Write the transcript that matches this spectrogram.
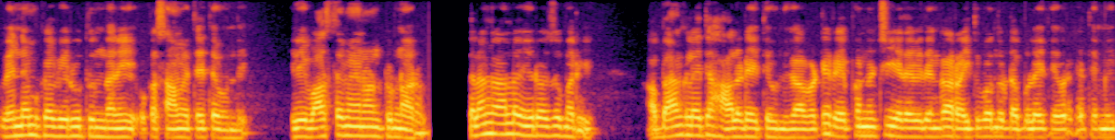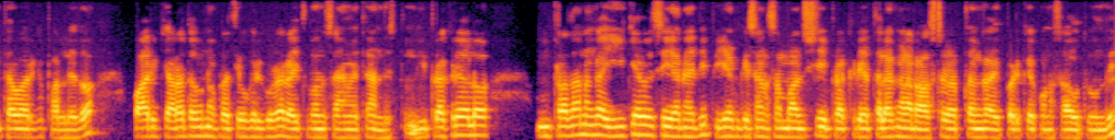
వెన్నెముక విరుగుతుందని ఒక సామెత అయితే ఉంది. ఇది వాస్తవమేనంటున్నారు. అంటున్నారు తెలంగాణలో ఈరోజు మరి ఆ బ్యాంకులు అయితే హాలిడే అయితే ఉంది కాబట్టి రేపటి నుంచి ఏదో విధంగా రైతు బంధు డబ్బులు అయితే ఎవరికైతే మిగతా వారికి పడలేదో వారికి అర్హత ఉన్న ప్రతి ఒక్కరికి కూడా రైతు బంధు సాయం అయితే అందిస్తుంది. ఈ ప్రక్రియలో ప్రధానంగా ఈకేవైసీ అనేది పిఎం కిసాన్ సంబంధించి ఈ ప్రక్రియ తెలంగాణ రాష్ట్ర వ్యాప్తంగా ఇప్పటికే కొనసాగుతుంది.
